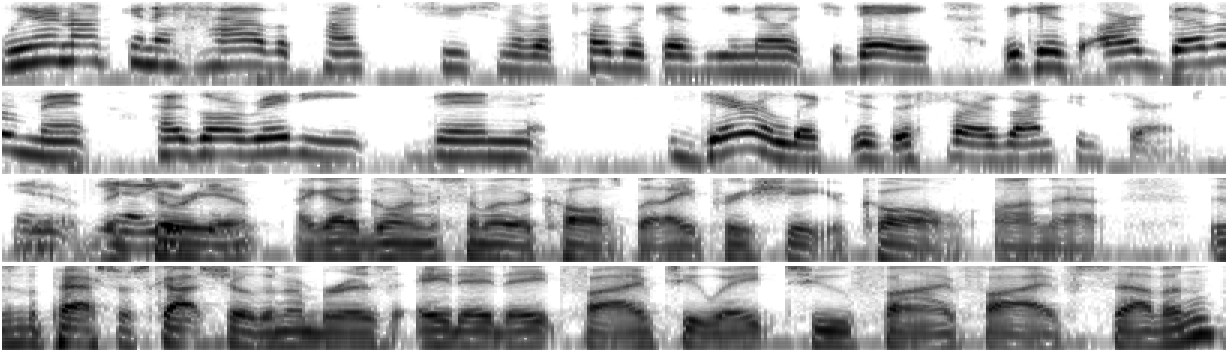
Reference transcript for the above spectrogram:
we are not going to have a constitutional republic as we know it today because our government has already been derelict as, as far as I'm concerned. And, yeah, Victoria, know, can... I got to go on to some other calls, but I appreciate your call on that. This is the Pastor Scott Show. The number is 888-528-2557.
